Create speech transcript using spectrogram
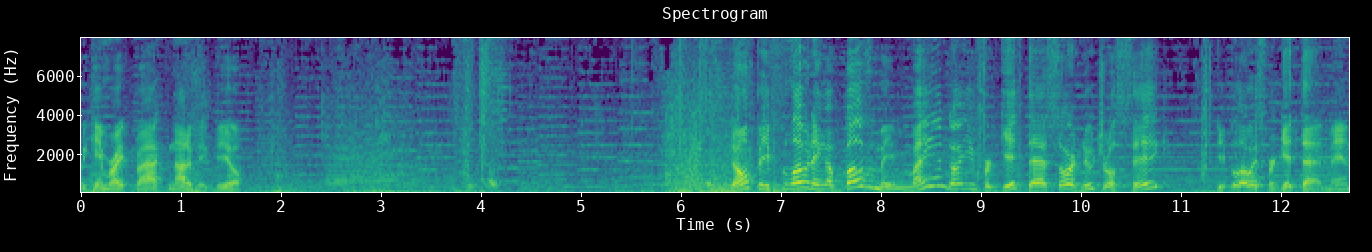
we came right back. Not a big deal. Don't be floating above me, man! Don't you forget that sword neutral sig? People always forget that, man.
